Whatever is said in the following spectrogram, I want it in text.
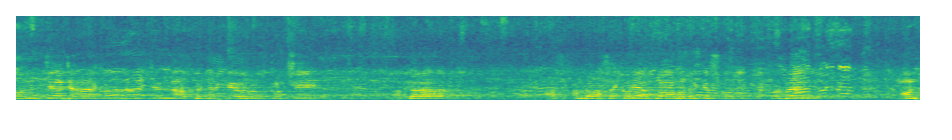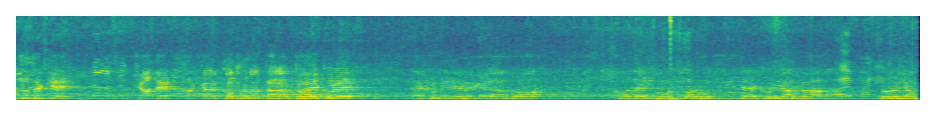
মঞ্চে যারা এখন নাচছেন না, আপনাদেরকে অনুরোধ করছি, আপনারা আমরা আশা করি আপনারা আমাদেরকে সহযোগিতা করবেন। মঞ্চ থেকে যাদের থাকার কথা না, তারা দয়া করে এখনই নেমে গেলে আমরা আমাদের মূল কর্মসূচিতে এখনই আমরা চলে যাব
